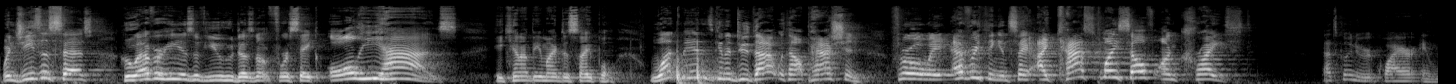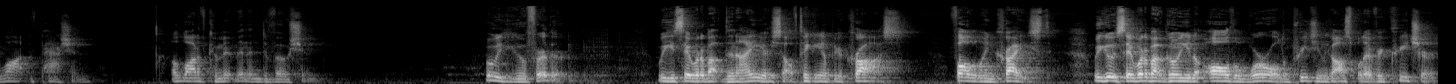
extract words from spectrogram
When Jesus says, Whoever he is of you who does not forsake all he has, He cannot be my disciple. What man is going to do that without passion? Throw away everything and say, I cast myself on Christ. That's going to require a lot of passion, a lot of commitment and devotion. But we could go further. We could say, what about denying yourself, taking up your cross, following Christ? We could say, what about going into all the world and preaching the gospel to every creature?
